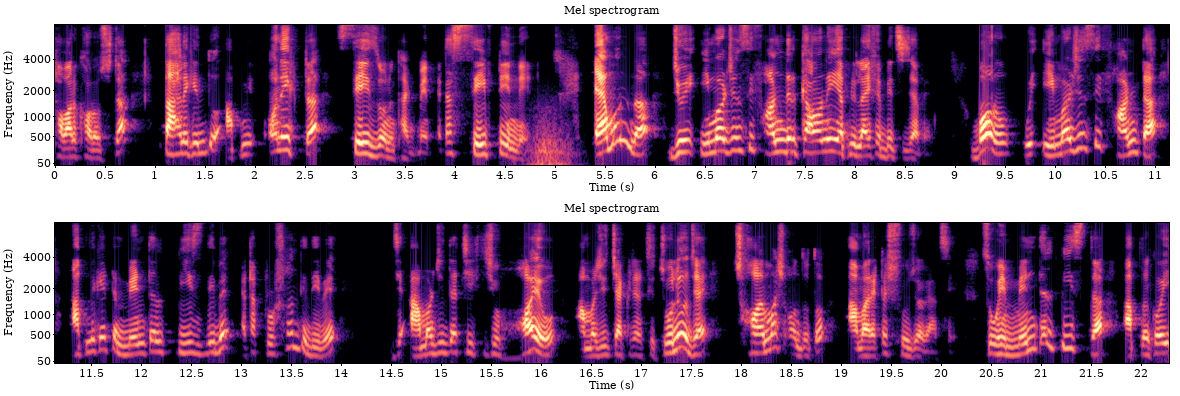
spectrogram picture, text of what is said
খাওয়ার খরচটা, তাহলে কিন্তু আপনি অনেকটা সেফ জোনে থাকবেন। একটা সেফটি নেট এমন না যে ওই ইমার্জেন্সি ফান্ডের কারণেই আপনি লাইফে বেঁচে যাবেন। বরং ওই ইমার্জেন্সি ফান্ডটা আপনাকে একটা মেন্টাল পিস দিবে, একটা প্রশান্তি দিবে যে আমার যদি আর কিছু হয়ও, আমার যদি চাকরিটা চলেও যায়, ছয় মাস অন্তত আমার একটা সুযোগ আছে। সো ওই মেন্টাল পিসটা আপনাকে ওই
